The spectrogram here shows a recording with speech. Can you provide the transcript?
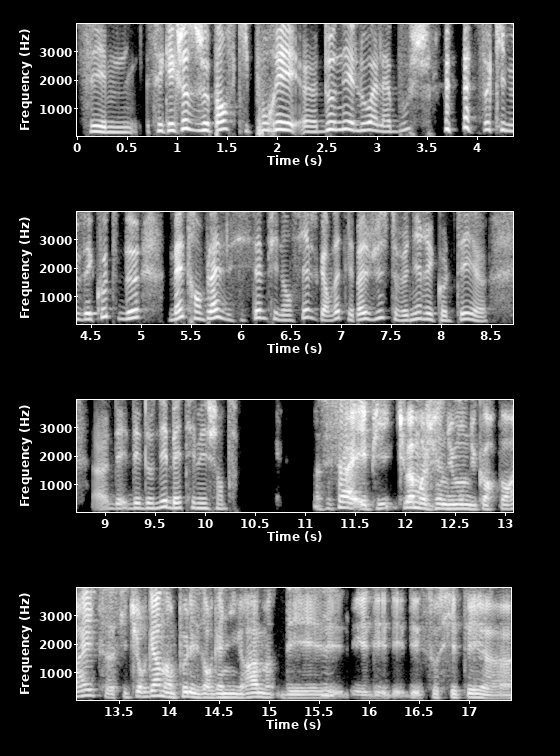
c'est, quelque chose, je pense, qui pourrait donner l'eau à la bouche à ceux qui nous écoutent de mettre en place des systèmes financiers, parce qu'en fait, c'est pas juste venir récolter des données bêtes et méchantes. Ah, c'est ça. Et puis, tu vois, moi, je viens du monde du corporate. Si tu regardes un peu les organigrammes des, mm. des, des, des, sociétés, euh,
